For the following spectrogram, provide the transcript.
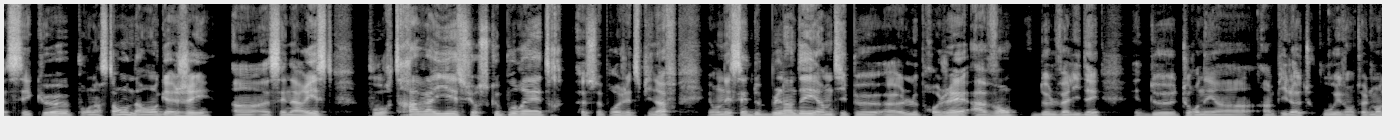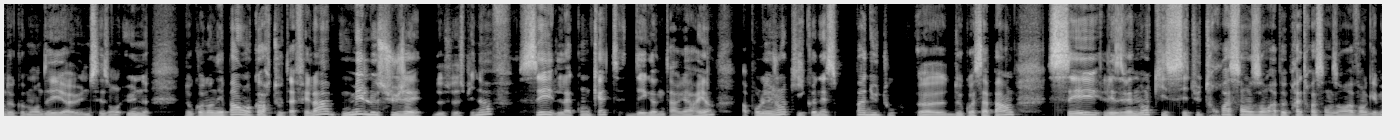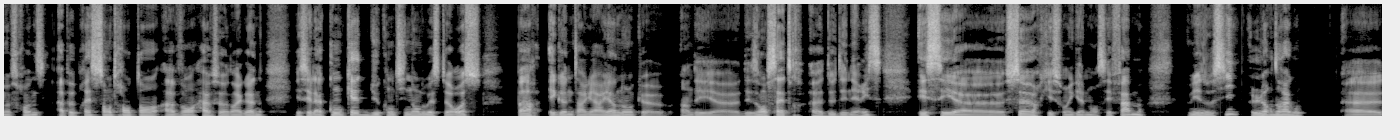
C'est que pour l'instant, on a engagé un scénariste pour travailler sur ce que pourrait être ce projet de spin-off et on essaie de blinder un petit peu le projet avant de le valider et de tourner un, pilote ou éventuellement de commander une saison 1. Donc on n'en est pas encore tout à fait là, mais le sujet de ce spin-off, c'est la conquête d'Aegon Targaryen. Alors pour les gens qui connaissent pas du tout de quoi ça parle, c'est les événements qui se situent 300 ans, à peu près 300 ans avant Game of Thrones, à peu près 130 ans avant House of Dragon, et c'est la conquête du continent de Westeros par Aegon Targaryen, donc un des, ancêtres de Daenerys, et ses sœurs qui sont également ses femmes, mais aussi leurs dragons.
